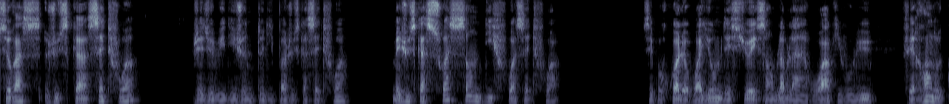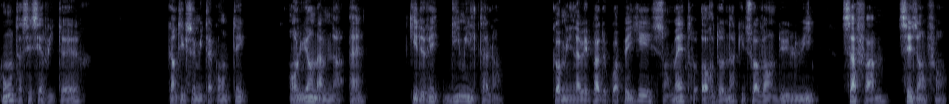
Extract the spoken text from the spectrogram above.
Sera-ce jusqu'à sept fois? Jésus lui dit, je ne te dis pas jusqu'à sept fois, mais jusqu'à soixante-dix fois sept fois. C'est pourquoi le royaume des cieux est semblable à un roi qui voulut faire rendre compte à ses serviteurs. Quand il se mit à compter, on lui en amena un qui devait dix mille talents. Comme il n'avait pas de quoi payer, son maître ordonna qu'il soit vendu, lui, sa femme, ses enfants,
